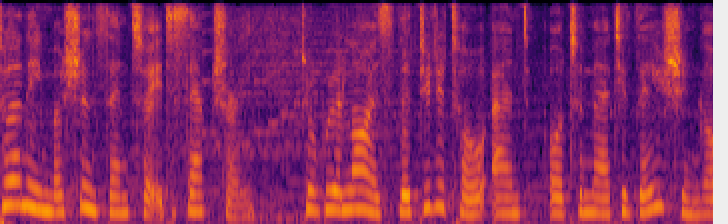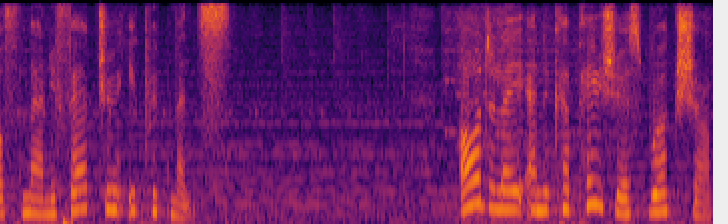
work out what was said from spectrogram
turning machine center, etc., to realize the digital and automatization of manufacturing equipments. Orderly and capacious workshop,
